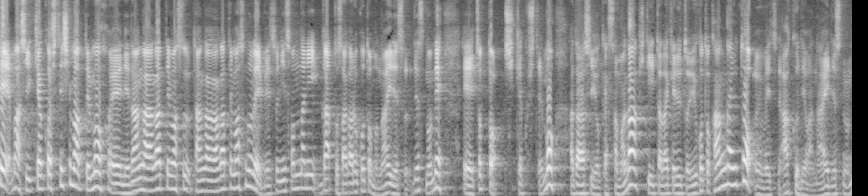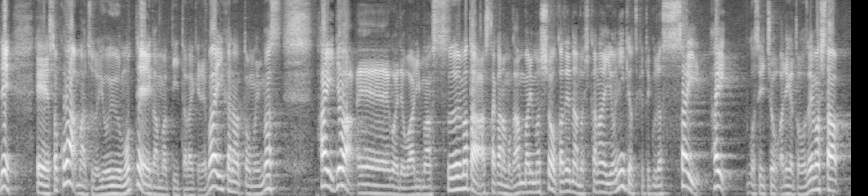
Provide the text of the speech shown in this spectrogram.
でまあ失脚をしてしまっても、えー、値段が上がってます。単価が上がってますので別にそんなにガッと下がることもないです。ですので、えー、ちょっと失脚しても新しいお客様が来ていただけるということを考えると別に悪ではないですので、えー、そこはまあちょっと余裕を持って頑張っていただければいいかなと思います。はい。では、えー、これで終わります。また明日からも頑張りましょう。風邪などひかないように気をつけてください。はい。ご清聴ありがとうございました。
